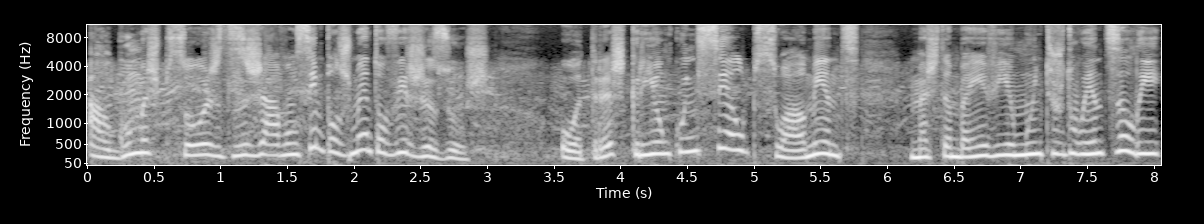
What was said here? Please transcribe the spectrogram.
Algumas pessoas desejavam simplesmente ouvir Jesus. Outras queriam conhecê-lo pessoalmente. Mas também havia muitos doentes ali,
